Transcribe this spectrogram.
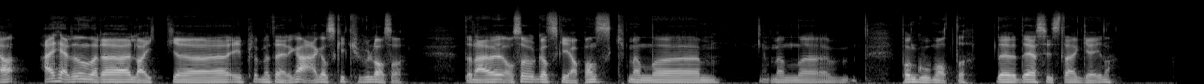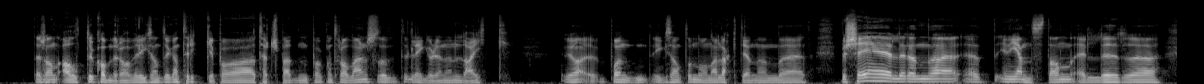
Ja, hele den der like-implementeringa er ganske kul, altså. Den er jo også ganske japansk, men, men på en god måte. Det, det syns jeg er gøy, da. Det er sånn alt du kommer over. Du kan trykke på touchpaden på kontrolleren, så legger du inn en like. En? Om noen har lagt igjen en eh, beskjed eller en, eh, et, en gjenstand eller uh,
